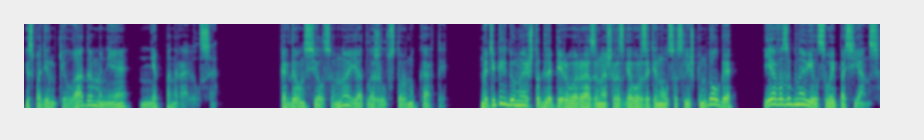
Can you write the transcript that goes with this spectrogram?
господин Келлада мне не понравился. Когда он сел со мной, я отложил в сторону карты. Но теперь, думая, что для первого раза наш разговор затянулся слишком долго, я возобновил свой пасьянс.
